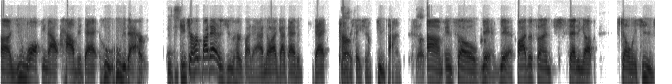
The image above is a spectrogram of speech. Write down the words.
uh, you walking out. How did that? Who who did that hurt? Is the teacher hurt by that? Or is you hurt by that? I know I got that that conversation yep. a few times. Yep. Um, and so yeah, yeah, father son setting up, showing huge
